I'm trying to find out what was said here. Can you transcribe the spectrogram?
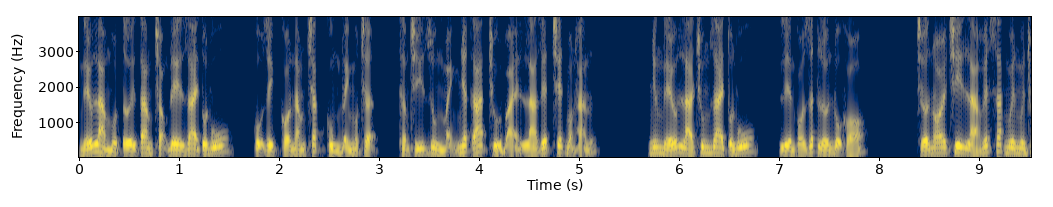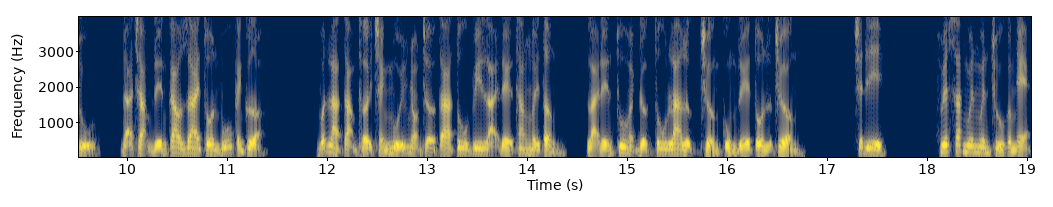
Nếu là một tới tam trọng đê giai tôn vũ, cổ dịch có năm chắc cùng đánh một trận, thậm chí dùng mạnh nhất át chủ bài là giết chết bọn hắn. Nhưng nếu là trung giai tôn vũ, liền có rất lớn độ khó. Chớ nói chi là huyết sát nguyên nguyên chủ, đã chạm đến cao giai tôn vũ cánh cửa vẫn là tạm thời tránh mũi nhọn chờ ta tu vi lại để thăng mấy tầng, lại đến thu hoạch được tu la lực trường cùng đế tôn lực trường. Chết đi. Huyết sát nguyên nguyên chủ gầm nhẹ,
